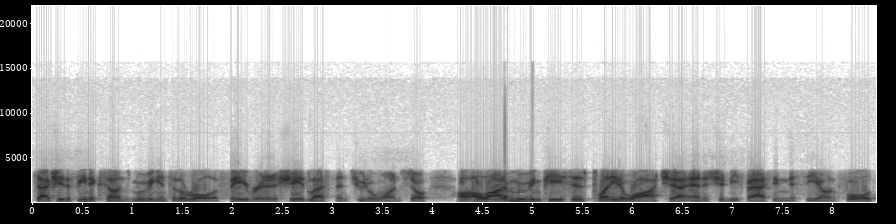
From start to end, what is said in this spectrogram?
It's actually the Phoenix Suns moving into the role of favorite at a shade less than two to one. So a, a lot of moving pieces, plenty to watch, uh, and it should be fascinating to see unfold.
